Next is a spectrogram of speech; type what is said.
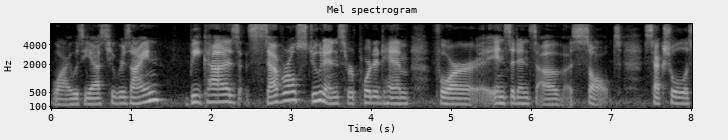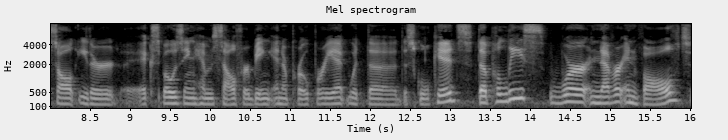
Why was he asked to resign? Because several students reported him for incidents of assault, sexual assault, either exposing himself or being inappropriate with the, the school kids. The police were never involved,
